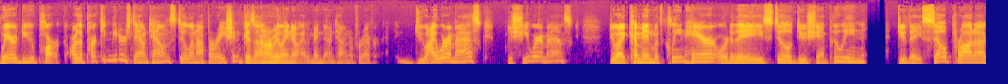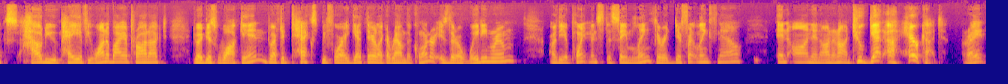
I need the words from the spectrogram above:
Where do you park? Are the parking meters downtown still in operation? Because I don't really know. I haven't been downtown in forever. Do I wear a mask? Does she wear a mask? Do I come in with clean hair or do they still do shampooing? Do they sell products? How do you pay if you want to buy a product? Do I just walk in? Do I have to text before I get there, like around the corner? Is there a waiting room? Are the appointments the same length or a different length now? And on and on and on to get a haircut, right?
